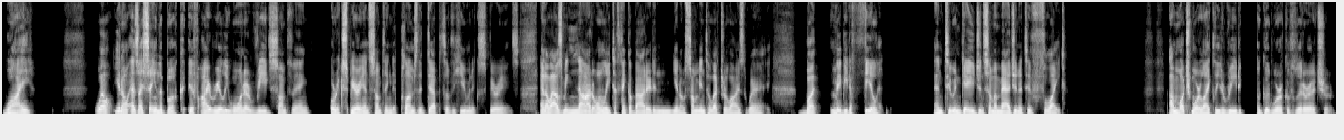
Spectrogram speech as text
Why? Well, you know, as I say in the book, if I really want to read something or experience something that plumbs the depths of the human experience and allows me not only to think about it in you know some intellectualized way but maybe to feel it and to engage in some imaginative flight. I'm much more likely to read a good work of literature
